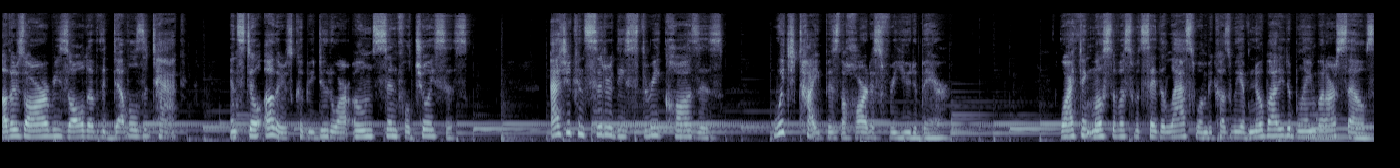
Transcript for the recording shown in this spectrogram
others are a result of the devil's attack, and still others could be due to our own sinful choices. As you consider these three causes, which type is the hardest for you to bear? Well, I think most of us would say the last one because we have nobody to blame but ourselves,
